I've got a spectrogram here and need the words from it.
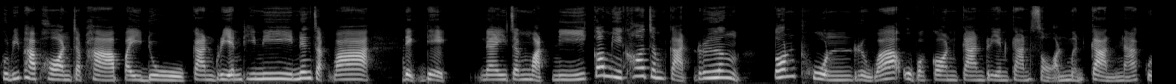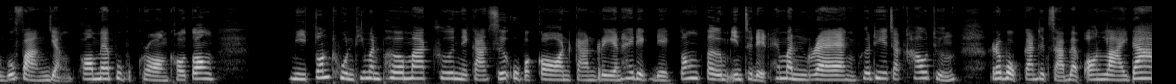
คุณวิภาพรจะพาไปดูการเรียนที่นี่ เนื่องจากว่าเด็กๆในจังหวัดนี้ก็มีข้อจำกัดเรื่องต้นทุนหรือว่าอุปกรณ์การเรียนการสอนเหมือนกันนะ คุณผู้ฟังอย่างพ่อแม่ผู้ปกครองเขาต้องมีต้นทุนที่มันเพิ่มมากขึ้นในการซื้ออุปกรณ์การเรียนให้เด็กๆ ต้องเติมอินเทอร์เน็ตให้มันแรง เพื่อที่จะเข้าถึงระบบการศึกษาแบบออนไลน์ได้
